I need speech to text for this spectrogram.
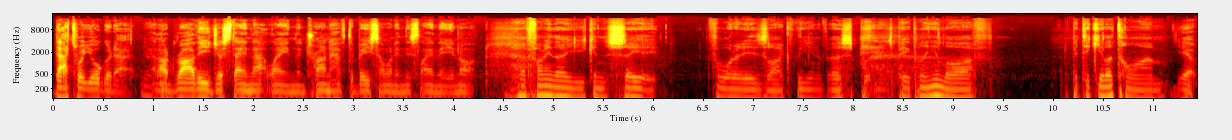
That's what you're good at. Yeah. And I'd rather you just stay in that lane than trying to have to be someone in this lane that you're not. How funny though you can see it for what it is, like the universe putting these people in your life at a particular time Yep.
